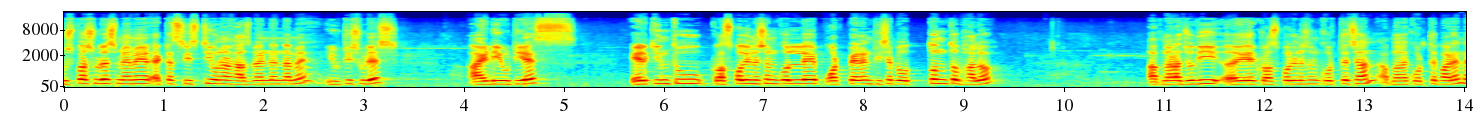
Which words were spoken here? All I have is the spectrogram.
পুষ্পা সুরেশ ম্যামের একটা সৃষ্টি, ওনার হাজব্যান্ডের নামে ইউটি সুরেশ। আইডি ইউটিএস এর কিন্তু ক্রস পলিনেশন করলে পট প্যারেন্ট হিসাবে অত্যন্ত ভালো। আপনারা যদি এর ক্রস পলিনেশন করতে চান, আপনারা করতে পারেন।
